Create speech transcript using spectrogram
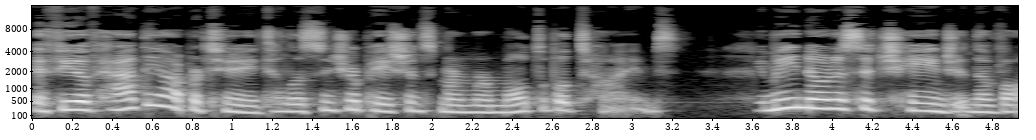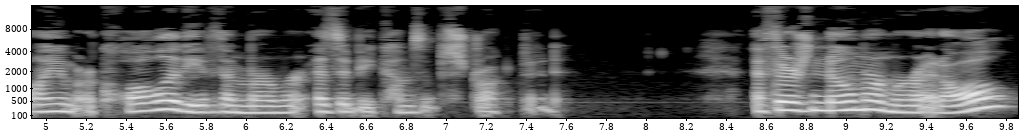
If you have had the opportunity to listen to your patient's murmur multiple times, you may notice a change in the volume or quality of the murmur as it becomes obstructed. If there's no murmur at all,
